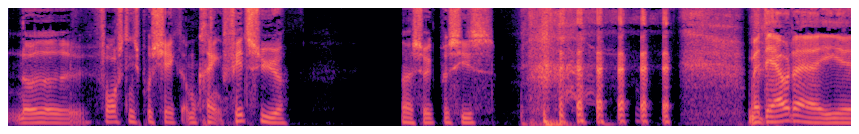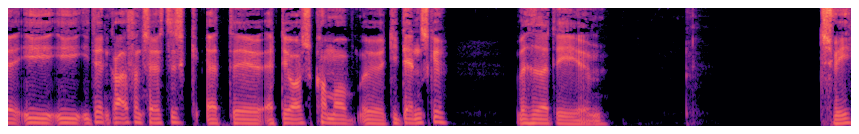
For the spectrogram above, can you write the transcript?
noget forskningsprojekt omkring fedtsyre, når jeg søgte på SIS. Men det er jo da i, øh, i, i, i den grad fantastisk, at, øh, at det også kommer øh, de danske, hvad hedder det, øh, tve,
